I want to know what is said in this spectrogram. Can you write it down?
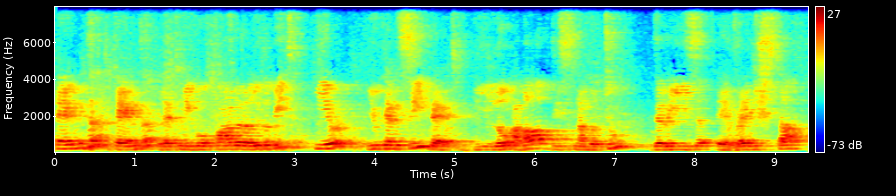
And, and let me go further a little bit. Here you can see that below, above this number two, there is a reddish stuff,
